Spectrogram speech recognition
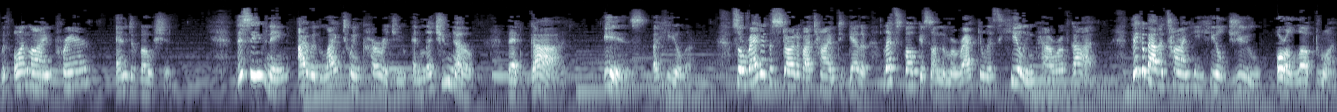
with online prayer and devotion. This evening, I would like to encourage you and let you know that God is a healer. So, right at the start of our time together, let's focus on the miraculous healing power of God. Think about a time He healed you or a loved one.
